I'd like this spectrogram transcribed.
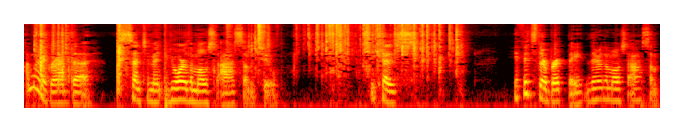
I'm going to grab the sentiment, you're the most awesome too. Because if it's their birthday, they're the most awesome.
